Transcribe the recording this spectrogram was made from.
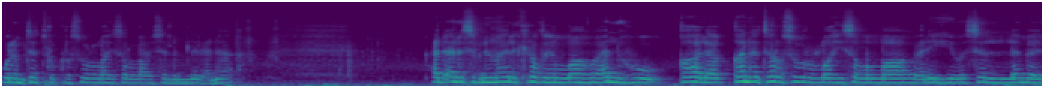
ولم تترك رسول الله صلى الله عليه وسلم من العناء. عن أنس بن مالك رضي الله عنه قال قنت رسول الله صلى الله عليه وسلم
